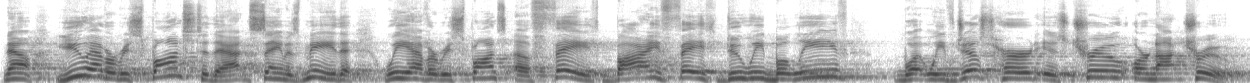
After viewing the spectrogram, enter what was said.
Now, you have a response to that, same as me, that we have a response of faith. By faith, do we believe? What we've just heard is true or not true.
